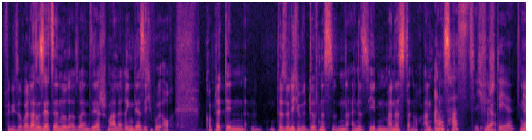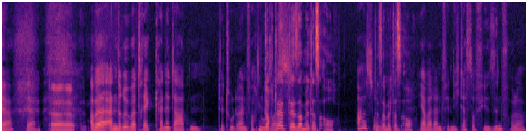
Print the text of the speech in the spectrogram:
finde ich so. Weil das ist jetzt ja nur so ein sehr schmaler Ring, der sich wohl auch komplett den persönlichen Bedürfnissen eines jeden Mannes dann auch anpasst. Anpasst, ich verstehe. ja. Ja, ja. Äh, Aber der andere überträgt keine Daten. Der tut einfach nur doch, der, was. der sammelt das auch. Ach so, Der sammelt okay. das auch. Ja, aber dann finde ich das doch viel sinnvoller.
